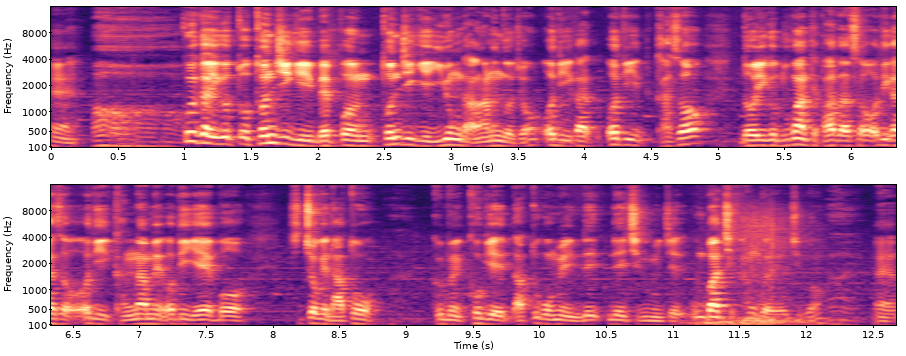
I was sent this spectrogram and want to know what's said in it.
예. 어. 그러니까 이거 또 던지기 몇 번 던지기 이용 당하는 거죠. 어디 가 어디 가서 너 이거 누구한테 받아서 어디 가서 어디 강남에 어디에 뭐 저쪽에 놔둬. 그러면 거기에 놔두고 오면 내, 내 지금 이제 운반칙 한 거예요 지금. 예.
